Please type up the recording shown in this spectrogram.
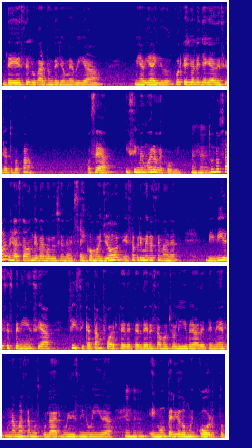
de ese lugar donde yo me había, me había ido, porque yo le llegué a decir a tu papá, o sea, ¿y si me muero de COVID? Tú no sabes hasta dónde va a evolucionar. Y como yo esa primera semana viví esa experiencia física tan fuerte de perder esas ocho libras, de tener una masa muscular muy disminuida en un periodo muy corto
